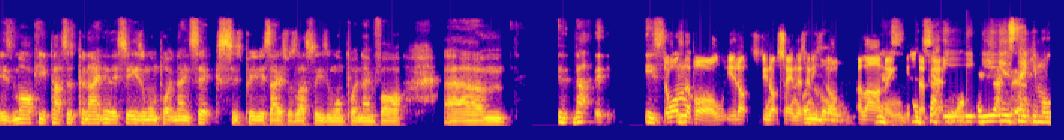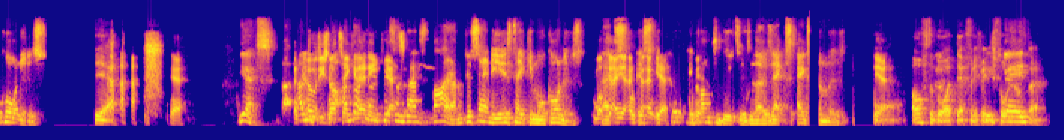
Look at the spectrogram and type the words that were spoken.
His marquee passes per 90 this season, 1.96. His previous highest was last season, 1.94. Um, that is. So on the ball, you're not you're not saying there's On the anything alarming. Yes, and stuff, yeah? exactly. He, he is Exactly. taking more corners. Yeah, yeah. Yes. And I'm Cody's not taking I'm any trying to yet. put some down fire. I'm just saying he is taking more corners. Well, That's- yeah, and- it's- and- yeah, it's yeah. contributed to those X X numbers. Yeah. off the ball, I definitely think he's falling off there.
